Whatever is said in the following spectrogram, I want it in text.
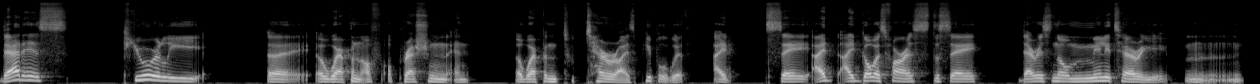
that is purely uh, a weapon of oppression and a weapon to terrorize people with. I'd say I'd, I'd go as far as to say there is no military mm,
